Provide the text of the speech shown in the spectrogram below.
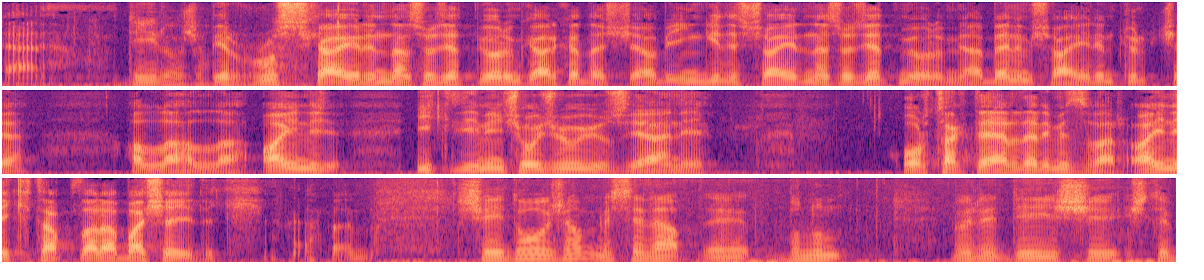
Yani değil hocam. bir Rus şairinden söz etmiyorum ki arkadaş ya. Bir İngiliz şairinden söz etmiyorum ya. Benim şairim Türkçe. Allah Allah. Aynı iklimin çocuğuyuz yani. Ortak değerlerimiz var. Aynı kitaplara baş eğdik. Şeyde hocam mesela e, bunun böyle değişi işte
